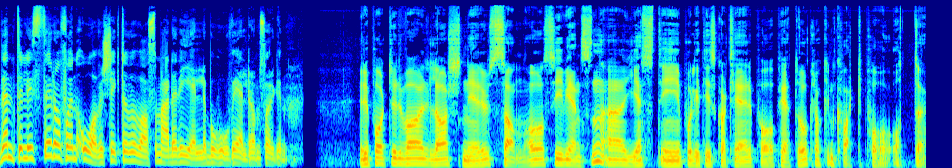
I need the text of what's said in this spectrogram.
ventelister og få en oversikt over hva som er det reelle behovet i eldreomsorgen. Reporter var Lars Nehru Sand, og Siv Jensen er gjest i Politisk kvarter på P2 klokken kvart på åtte.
